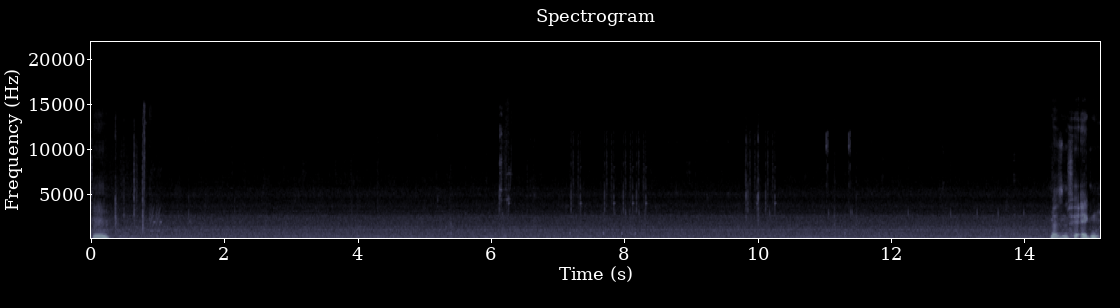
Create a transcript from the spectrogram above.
Hm. Was sind für Ecken?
